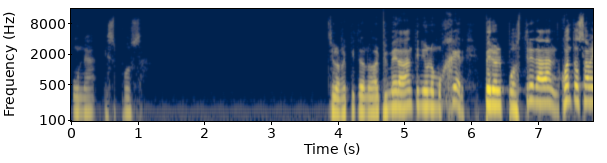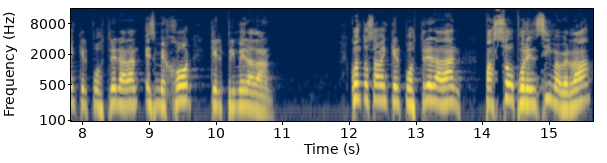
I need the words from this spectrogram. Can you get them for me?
una esposa. Se lo repito de nuevo. El primer Adán tenía una mujer, pero el postrer Adán, ¿cuántos saben que el postrer Adán es mejor que el primer Adán? ¿Cuántos saben que el postrer Adán pasó por encima, verdad?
